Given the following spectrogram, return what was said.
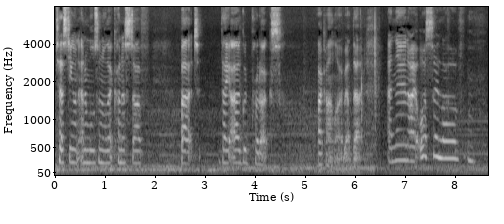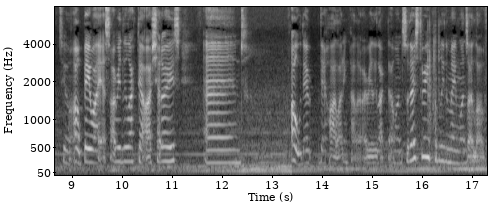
testing on animals and all that kind of stuff. But they are good products. I can't lie about that. And then I also love, mm, oh, BYS. I really like their eyeshadows and, oh, their, their highlighting palette. I really like that one. So those three are probably the main ones I love.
